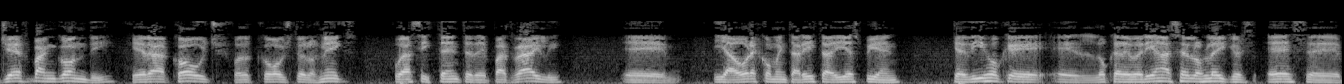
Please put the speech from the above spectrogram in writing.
Jeff Van Gundy, que era coach, fue coach de los Knicks, fue asistente de Pat Riley, eh, y ahora es comentarista de ESPN, que dijo que eh, lo que deberían hacer los Lakers es eh,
